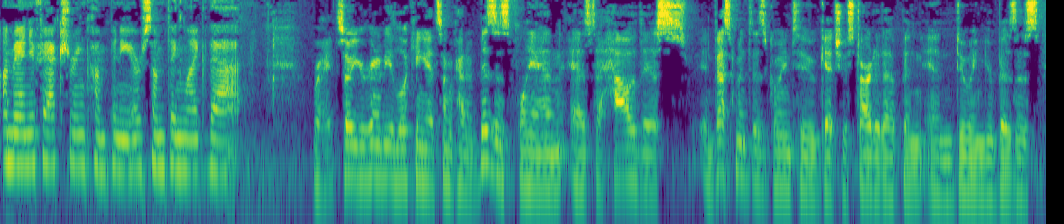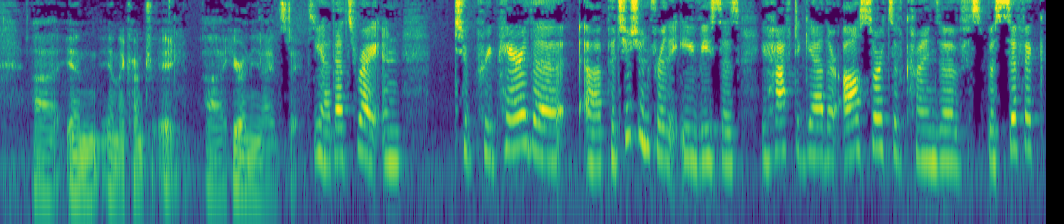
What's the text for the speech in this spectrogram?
a manufacturing company or something like that Right. So you're going to be looking at some kind of business plan as to how this investment is going to get you started up and, and doing your business uh, in in the country uh, here in the United States. Yeah, that's right. And to prepare the uh, petition for the e-visas, you have to gather all sorts of kinds of specific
